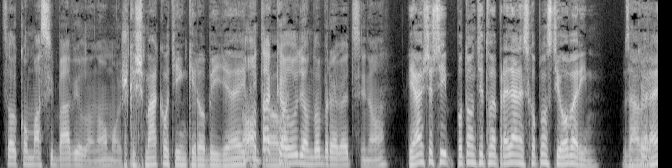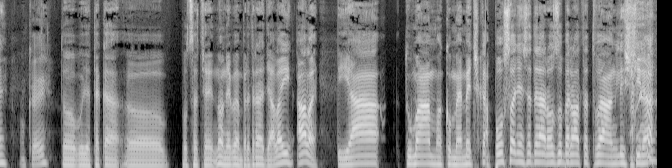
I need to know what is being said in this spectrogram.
celkom asi bavilo, no možno. Také šmakotinky robiť, hej? No také ľuďom dobré veci, no. Ja ešte si potom tie tvoje predajné schopnosti overím v závere. OK. To bude taká uh, v podstate, no nebudem pretrať ďalej, ale ja tu mám ako memečka. Posledne sa teda rozoberala tá tvoja angličtina,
